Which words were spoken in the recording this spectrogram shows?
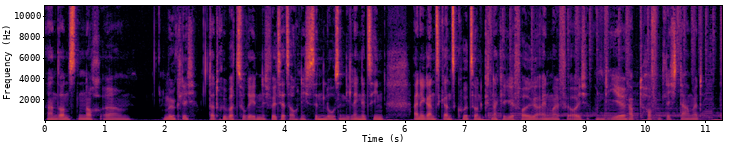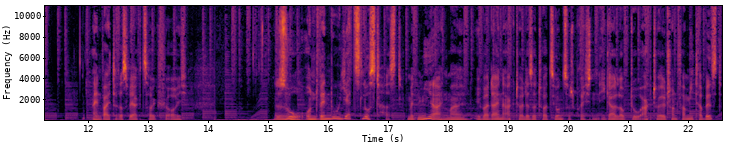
ansonsten noch ähm, möglich darüber zu reden. Ich will es jetzt auch nicht sinnlos in die Länge ziehen. Eine ganz, ganz kurze und knackige Folge einmal für euch und ihr habt hoffentlich damit ein weiteres Werkzeug für euch, so, und wenn du jetzt Lust hast, mit mir einmal über deine aktuelle Situation zu sprechen, egal ob du aktuell schon Vermieter bist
